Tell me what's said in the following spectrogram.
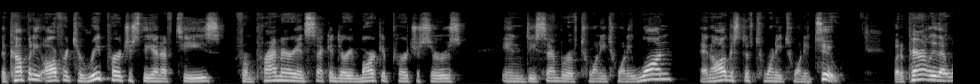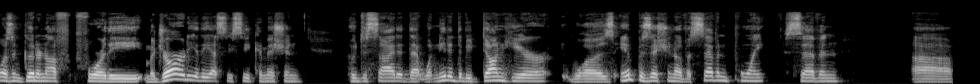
The company offered to repurchase the NFTs from primary and secondary market purchasers in December of 2021 and August of 2022. But apparently, that wasn't good enough for the majority of the SEC Commission, who decided that what needed to be done here was imposition of a 7.7, uh,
